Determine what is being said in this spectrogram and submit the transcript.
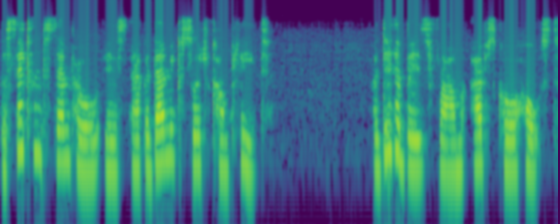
The second sample is Academic Search Complete, a database from EBSCOhost.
